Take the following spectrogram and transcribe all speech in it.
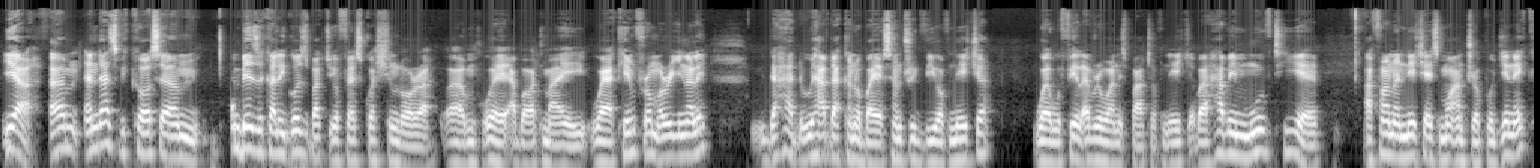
Yeah, um, and that's because um, and basically it goes back to your first question, Laura, um, where about my where I came from originally. They had we have that kind of biocentric view of nature, where we feel everyone is part of nature. But having moved here, I found that nature is more anthropogenic,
